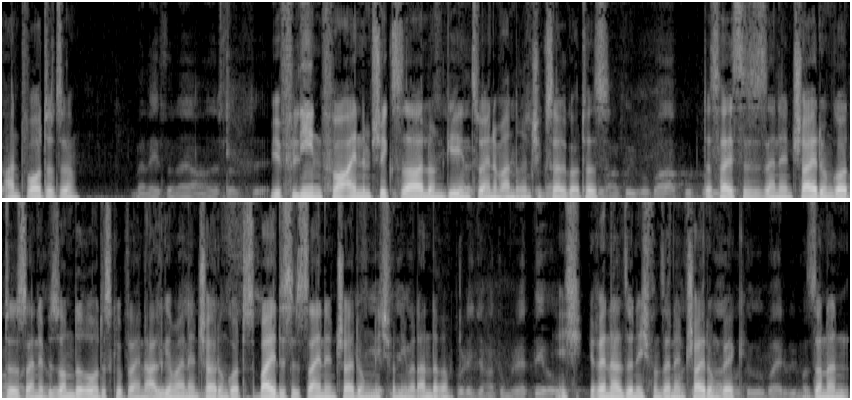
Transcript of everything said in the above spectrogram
antwortete, wir fliehen vor einem Schicksal und gehen zu einem anderen Schicksal Gottes. Das heißt, es ist eine Entscheidung Gottes, eine besondere und es gibt eine allgemeine Entscheidung Gottes. Beides ist seine Entscheidung, nicht von jemand anderem. Ich renne also nicht von seiner Entscheidung weg, sondern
